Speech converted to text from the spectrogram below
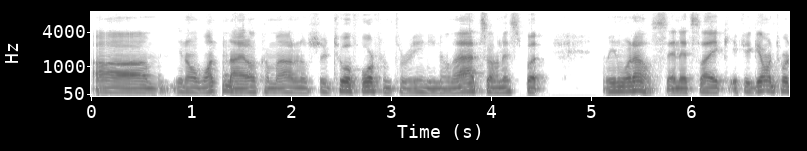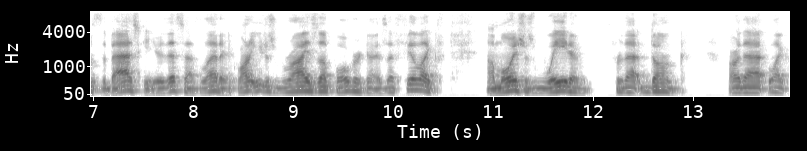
Um, you know, one night I'll come out and I'll shoot 204 from three, and you know, that's honest, but I mean, what else? And it's like if you're going towards the basket, you're this athletic. Why don't you just rise up over guys? I feel like I'm always just waiting for that dunk or that like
